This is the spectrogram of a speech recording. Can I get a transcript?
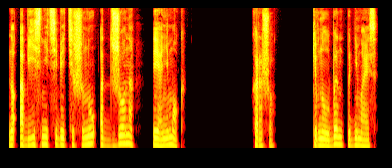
Но объяснить себе тишину от Джона я не мог. «Хорошо», — кивнул Бен, поднимаясь.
